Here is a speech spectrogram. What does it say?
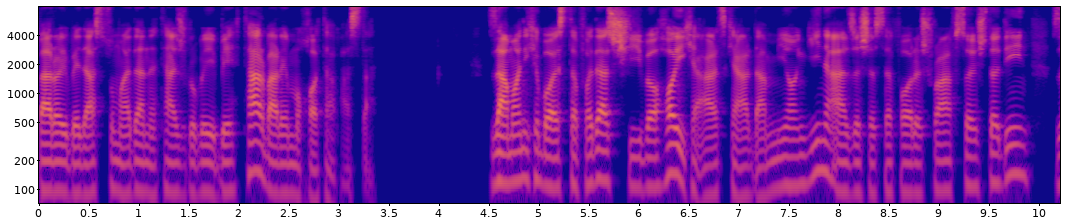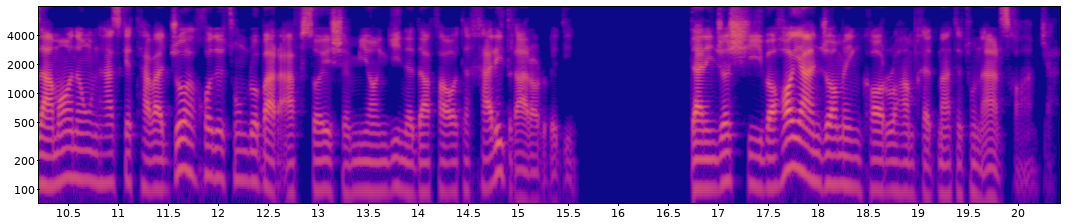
برای به دست اومدن تجربه بهتر برای مخاطب هستند زمانی که با استفاده از شیوه هایی که عرض کردم میانگین ارزش سفارش رو افزایش دادین زمان اون هست که توجه خودتون رو بر افزایش میانگین دفعات خرید قرار بدین. در اینجا شیوه های انجام این کار رو هم خدمتتون عرض خواهم کرد.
